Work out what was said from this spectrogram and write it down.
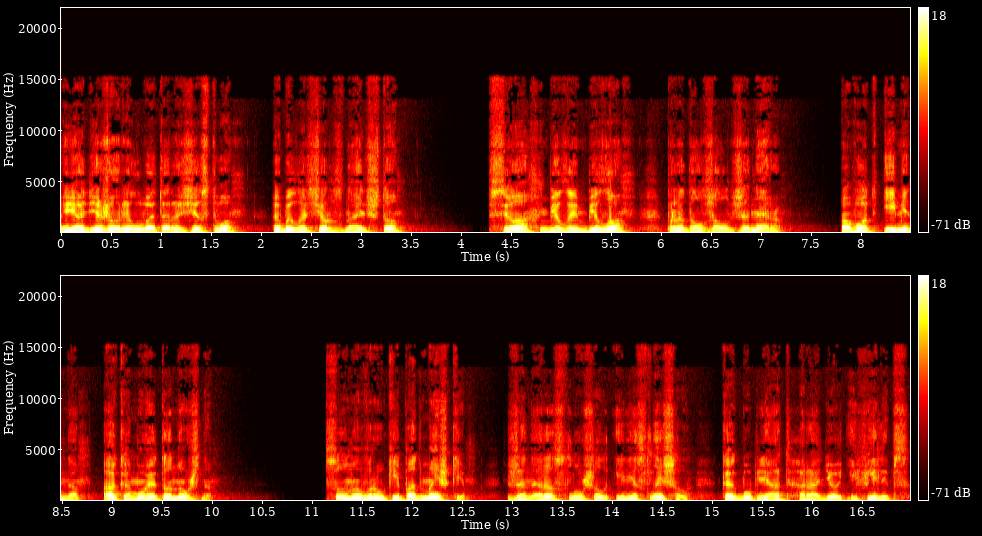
«Я дежурил в это Рождество. Было черт знает что». «Все белым-бело», — продолжал Дженеро. «А вот именно, а кому это нужно?» Сунув руки под мышки, Дженеро слушал и не слышал, как бубнят радио и Филлипс.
